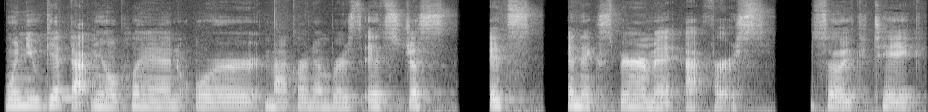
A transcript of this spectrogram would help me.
when you get that meal plan or macro numbers, it's just it's an experiment at first. So it could take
